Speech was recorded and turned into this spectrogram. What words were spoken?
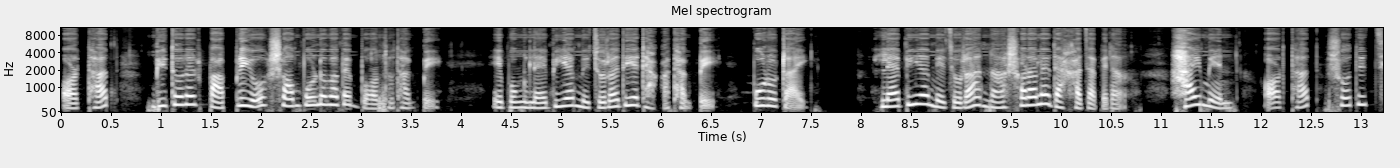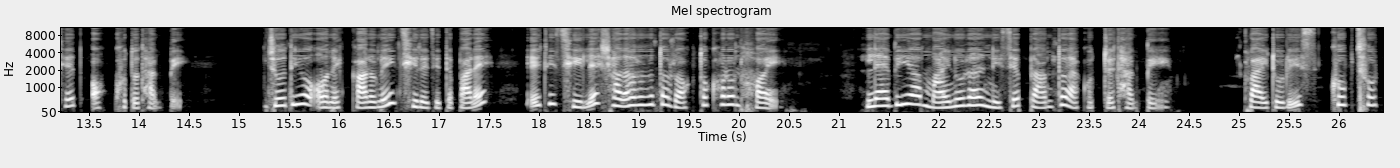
অর্থাৎ ভিতরের পাপড়িও সম্পূর্ণভাবে বন্ধ থাকবে এবং ল্যাবিয়া মেজোরা দিয়ে ঢাকা থাকবে পুরোটাই। ল্যাবিয়া মেজোরা না সরালে দেখা যাবে না। হাইমেন অর্থাৎ সতীচ্ছেদ অক্ষত থাকবে। যদিও অনেক কারণেই ছিঁড়ে যেতে পারে, এটি ছিলে সাধারণত রক্তক্ষরণ হয়। ল্যাবিয়া মাইনোরার নিচে প্রান্ত একত্রে থাকবে। ক্লাইটোরিস খুব ছোট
